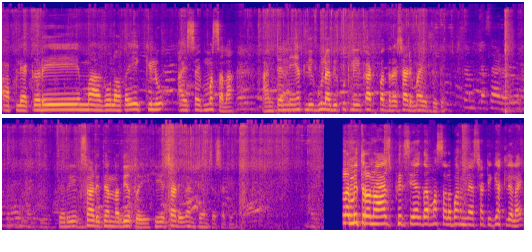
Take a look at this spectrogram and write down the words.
आपल्याकडे मागवला होता एक किलो आईसाहेब मसाला. आणि त्यांनी ह्यातली गुलाबी कुठली? काठपदरा साडी मागितली होती. तर एक साडी त्यांना देतोय. ही साडी घालते यांच्यासाठी. चला मित्रांनो आज फिरसे एकदा मसाला भरण्यासाठी घेतलेला आहे.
